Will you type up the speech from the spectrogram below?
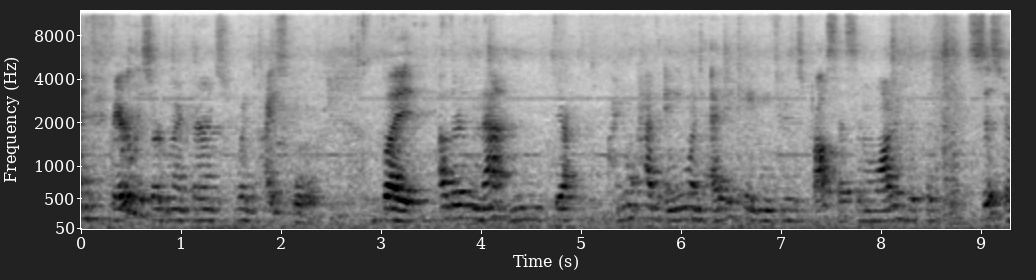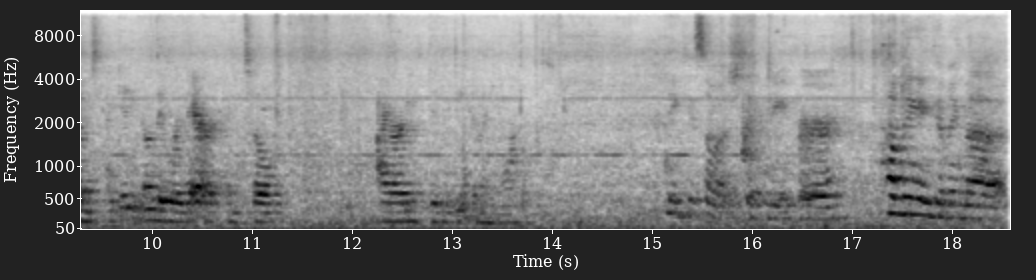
am fairly certain my parents went to high school, but other than that, I don't have anyone to educate me through this process, and a lot of the, the systems, I didn't know they were there until I already didn't need them anymore. Thank you so much, Tiffany, for coming and giving that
